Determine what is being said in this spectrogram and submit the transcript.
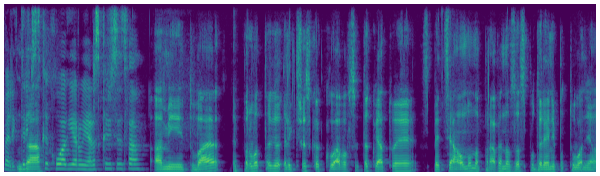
електрическа да. кола, Геро, я разкажи се това. Ами това е първата електрическа кола в света, която е специално направена за споделени пътувания.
